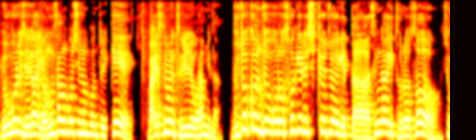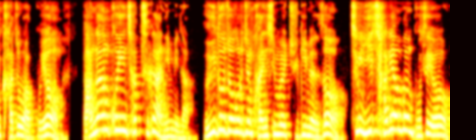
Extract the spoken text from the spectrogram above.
요거를 제가 영상 보시는 분들께 말씀을 드리려고 합니다. 무조건적으로 소개를 시켜줘야겠다 생각이 들어서 좀 가져왔고요. 망한 코인 차트가 아닙니다. 의도적으로 좀 관심을 죽이면서 지금 이 자리 한번 보세요.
